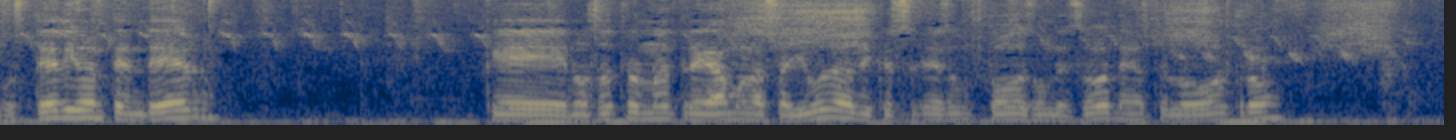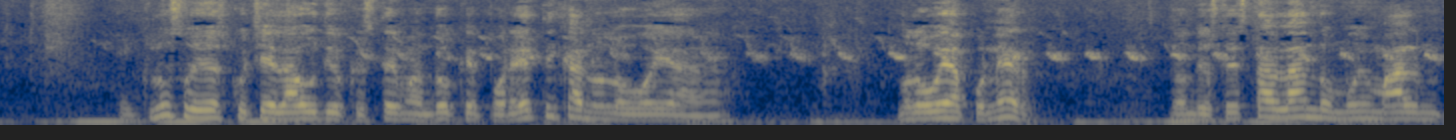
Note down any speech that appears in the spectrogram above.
Usted dio a entender que nosotros no entregamos las ayudas y que es un- todo es un desorden, esto y lo otro. Incluso yo escuché el audio que usted mandó que por ética no lo voy a, no lo voy a poner. donde usted está hablando muy mal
